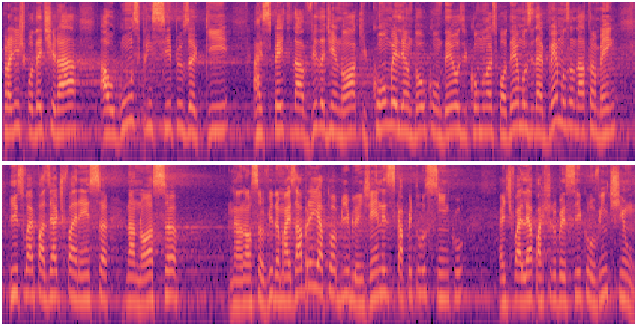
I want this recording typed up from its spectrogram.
para a gente poder tirar alguns princípios aqui a respeito da vida de Enoque, como ele andou com Deus e como nós podemos e devemos andar também, isso vai fazer a diferença na nossa vida na nossa vida, mas abre aí a tua Bíblia em Gênesis capítulo 5, a gente vai ler a partir do versículo 21.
